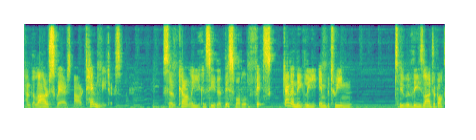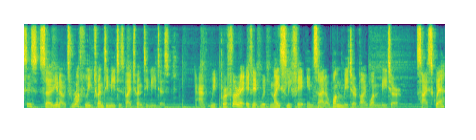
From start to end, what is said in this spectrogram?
and the large squares are 10 meters. So currently you can see that this model fits kind of neatly in between two of these larger boxes, so you know, it's roughly 20 meters by 20 meters. And we'd prefer it if it would nicely fit inside a 1 meter by 1 meter size square,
